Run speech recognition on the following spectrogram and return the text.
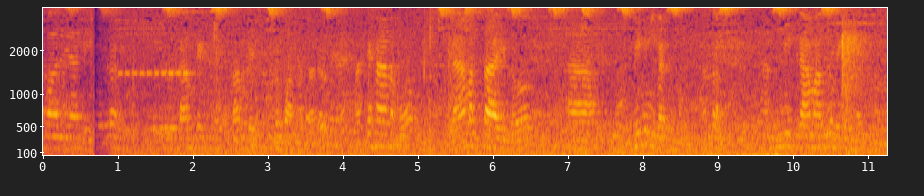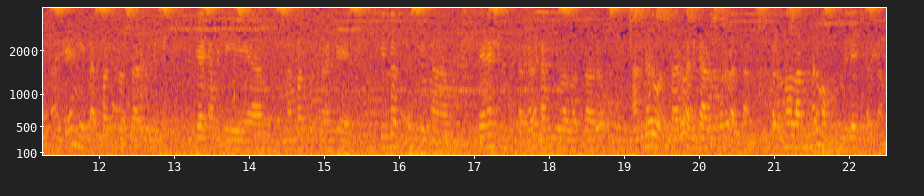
బంగారు బాల్యాన్ని కాంపిటీషన్ కాంపిటీషన్లో మధ్యాహ్నము గ్రామ స్థాయిలో మీటింగ్ పెడుతున్నాం అందరం. అన్ని గ్రామాల్లో మీటింగ్ పెడుతున్నాం. అంటే మీ సర్పంచ్ వస్తారు మీ విద్యా కమిటీ మెంబర్స్ వస్తారు. అంటే చిల్డ్రన్స్ పేరెంట్స్ ఉంటారు కదా కమిటీ వాళ్ళు వస్తారు. అందరూ వస్తారు అధికారులు కూడా వెళ్తాం ఇక్కడ ఉన్న వాళ్ళందరూ మా విలేజ్కి వెళ్తాం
